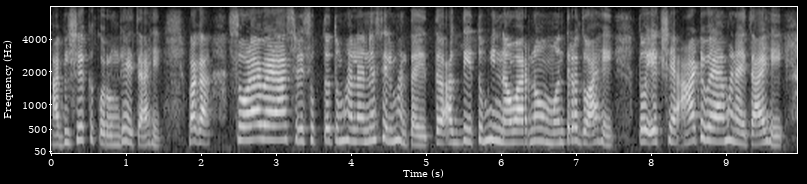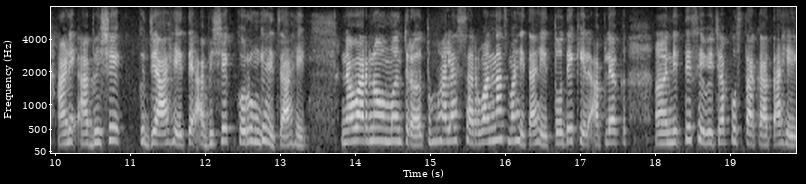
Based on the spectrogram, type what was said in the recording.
अभिषेक करून घ्यायचा आहे. बघा सोळा वेळा श्रीसूक्त तुम्हाला नसेल म्हणता येत तर अगदी तुम्ही नवार्णव मंत्र जो आहे तो एकशे आठ वेळा म्हणायचा आहे आणि अभिषेक जे आहे ते अभिषेक करून घ्यायचा आहे. नवार्णव मंत्र तुम्हाला सर्वांनाच माहीत आहे. तो देखील आपल्या नित्यसेवेच्या पुस्तकात आहे.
